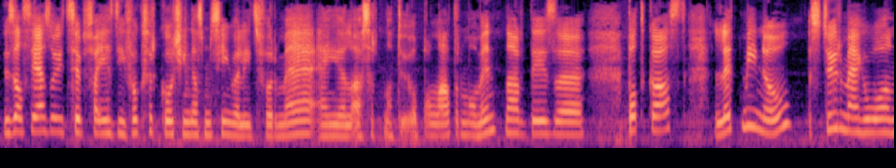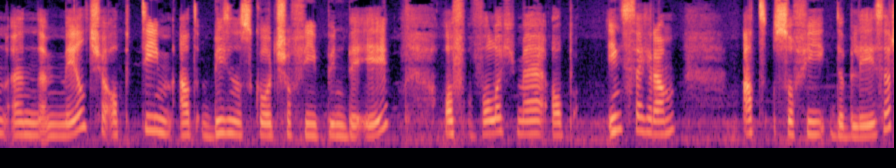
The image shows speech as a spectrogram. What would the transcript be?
Dus als jij zoiets hebt van yes, die Voxer coaching, dat is misschien wel iets voor mij en je luistert natuurlijk op een later moment naar deze podcast, let me know. Stuur mij gewoon een mailtje op team@businesscoachsofie.be of volg mij op Instagram Sophie de Blazer.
